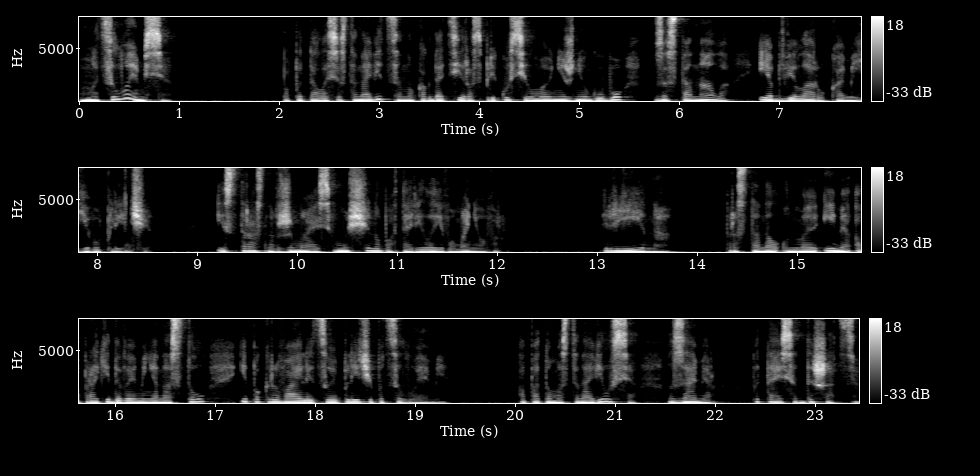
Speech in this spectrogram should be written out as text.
мы целуемся? Попыталась остановиться, но когда Тирос прикусил мою нижнюю губу, застонала и обвела руками его плечи. И, страстно вжимаясь в мужчину, повторила его маневр. «Рина!» — простонал он мое имя, опрокидывая меня на стол и покрывая лицо и плечи поцелуями. А потом остановился, замер, пытаясь отдышаться.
